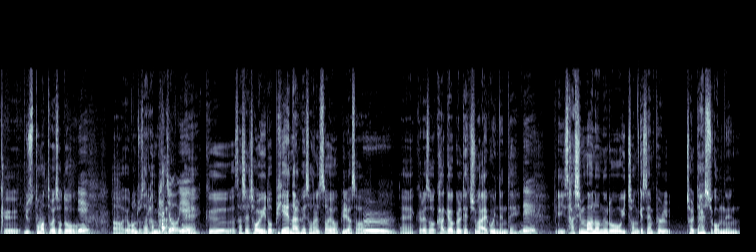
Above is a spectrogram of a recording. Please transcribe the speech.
그 뉴스토마토에서도 예. 어, 여론 조사를 합니다. 하죠. 예. 그 사실 저희도 P&R 회선을 써요 빌려서. 음. 예, 그래서 가격을 대충 알고 있는데 네. 이 40만 원으로 2천 개 샘플 절대 할 수가 없는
